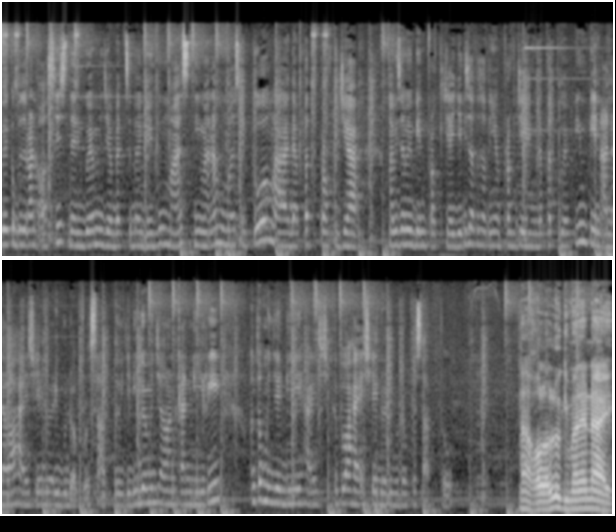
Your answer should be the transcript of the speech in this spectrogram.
gue kebetulan osis dan gue menjabat sebagai humas di mana humas itu nggak dapat prokja nggak bisa mimpin prokja jadi satu-satunya prokja yang dapat gue pimpin adalah HSC 2021 jadi gue mencalonkan diri untuk menjadi HSC, ketua HSC 2021 Nah, kalau lu gimana, Nay?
